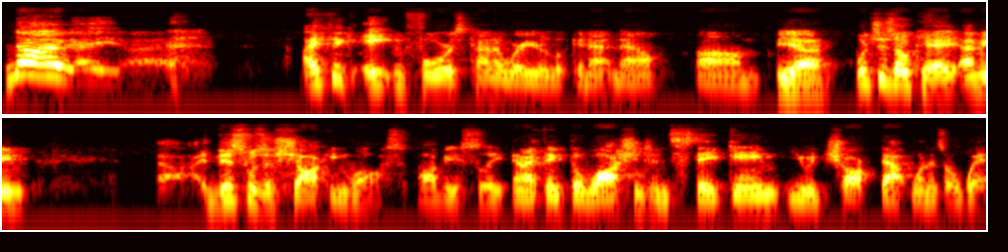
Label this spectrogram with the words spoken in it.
No, I, I, I think eight and four is kind of where you're looking at now, um, yeah which is okay. I mean, this was a shocking loss, obviously, and I think the Washington State game you would chalk that one as a win.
